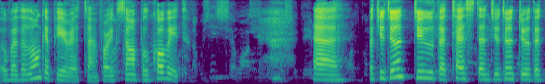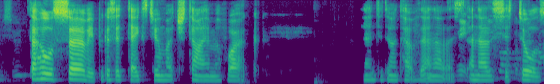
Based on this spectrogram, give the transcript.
over the longer period of time. For example, COVID. Uh, but you don't do the test and you don't do the the whole survey because it takes too much time of work and you don't have the analysis, analysis tools.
